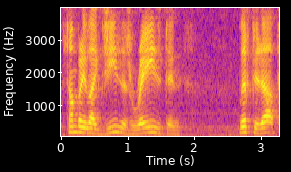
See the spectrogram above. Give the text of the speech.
somebody like Jesus raised and lifted up,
